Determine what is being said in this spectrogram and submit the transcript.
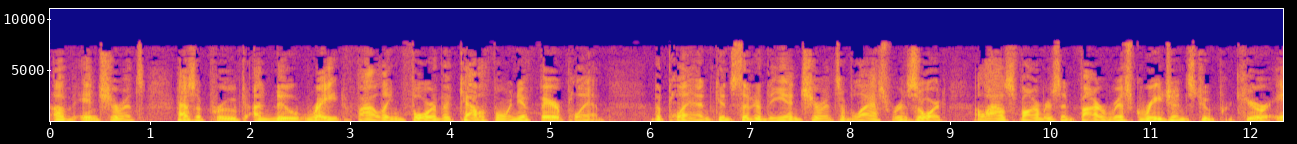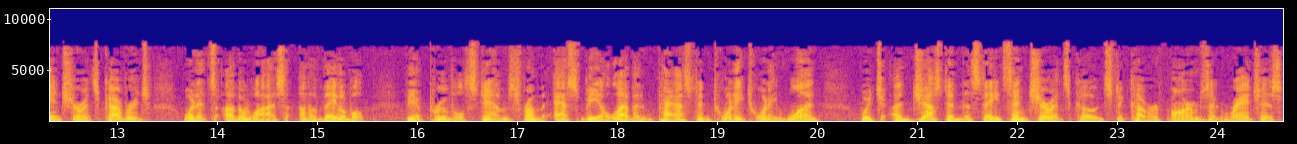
of Insurance has approved a new rate filing for the California Fair Plan. The plan, considered the insurance of last resort, allows farmers in fire risk regions to procure insurance coverage when it's otherwise unavailable. The approval stems from SB 11 passed in 2021 which adjusted the state's insurance codes to cover farms and ranches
